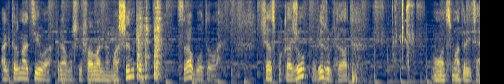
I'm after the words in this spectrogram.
Альтернатива прямо шлифовальной машинки сработала. Сейчас покажу результат. Вот, смотрите.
